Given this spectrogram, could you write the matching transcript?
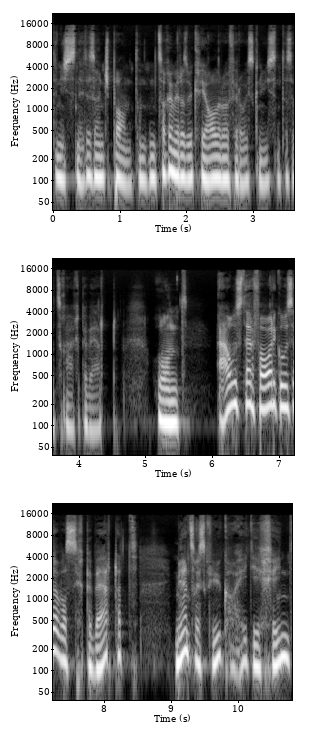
dann ist es nicht so entspannt. Und, und so können wir das wirklich alle für uns geniessen. Das hat sich eigentlich bewährt. Und auch aus der Erfahrung heraus, was sich bewährt hat, wir haben so das Gefühl gehabt, hey, die Kinder,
